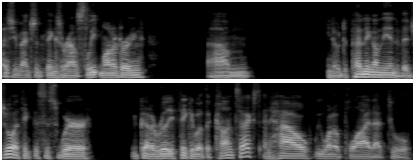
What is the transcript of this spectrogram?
as you mentioned, things around sleep monitoring. Um, you know, depending on the individual, I think this is where we've got to really think about the context and how we want to apply that tool.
